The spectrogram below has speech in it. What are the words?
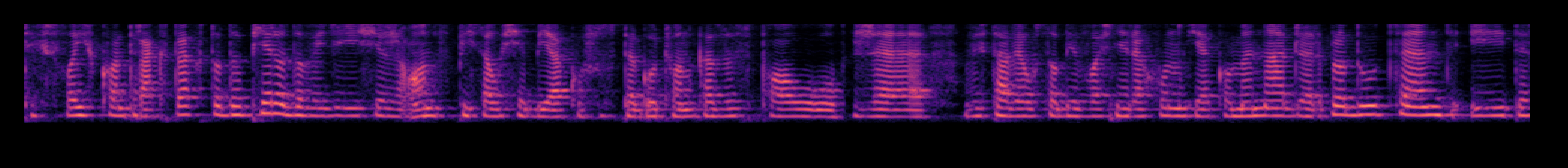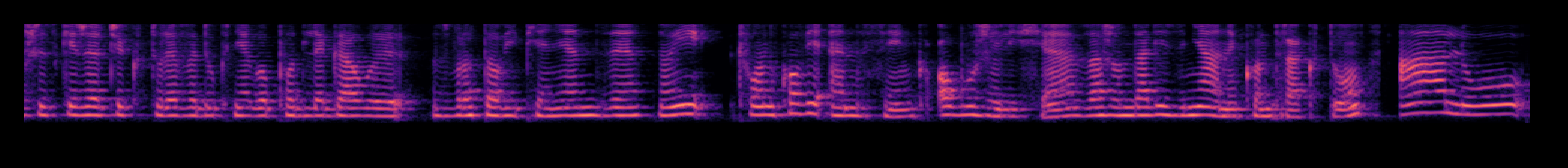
tych swoich kontraktach, to dopiero dowiedzieli się, że on wpisał siebie jako szóstego członka zespołu, że wystawiał sobie właśnie rachunki jako menadżer, producent i te wszystkie rzeczy, które według niego podlegały zwrotowi pieniędzy. No i członkowie NSYNC oburzyli się, zażądali zmiany kontraktu, a Lu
